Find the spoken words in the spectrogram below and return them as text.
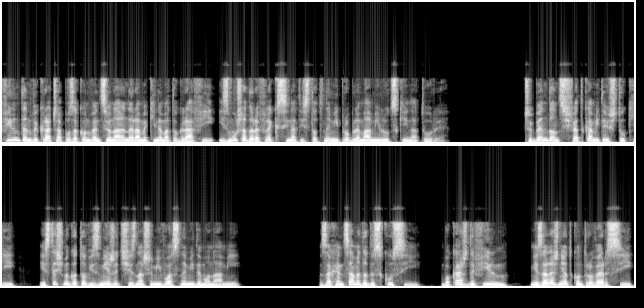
Film ten wykracza poza konwencjonalne ramy kinematografii i zmusza do refleksji nad istotnymi problemami ludzkiej natury. Czy będąc świadkami tej sztuki, jesteśmy gotowi zmierzyć się z naszymi własnymi demonami? Zachęcamy do dyskusji, bo każdy film, niezależnie od kontrowersji,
